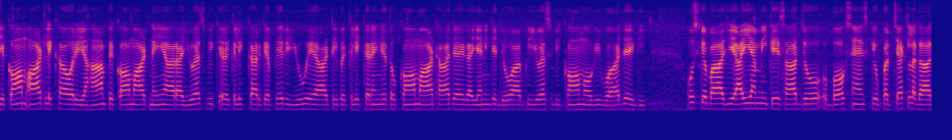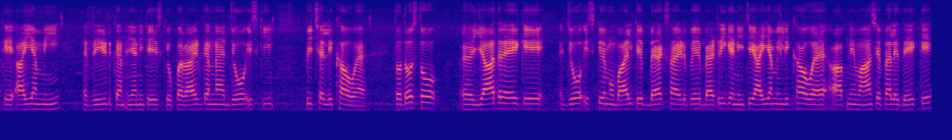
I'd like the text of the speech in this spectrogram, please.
ये कॉम आर्ट लिखा और यहाँ पे कॉम आर्ट नहीं आ रहा। यू एस बी के क्लिक करके फिर यू ए आर टी पे क्लिक करेंगे तो कॉम आर्ट आ जाएगा। यानी कि जो आपकी यू एस बी कॉम होगी वो आ जाएगी। उसके बाद ये आई एम ई के साथ जो बॉक्स हैं, इसके ऊपर चेक लगा के आई एम ई रीड कर, यानी कि इसके ऊपर राइट करना है जो इसकी पीछे लिखा हुआ है। तो दोस्तों याद रहे कि जो इसके मोबाइल के बैक साइड पे बैटरी के नीचे आई एम ई लिखा हुआ है, आपने वहाँ से पहले देख के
